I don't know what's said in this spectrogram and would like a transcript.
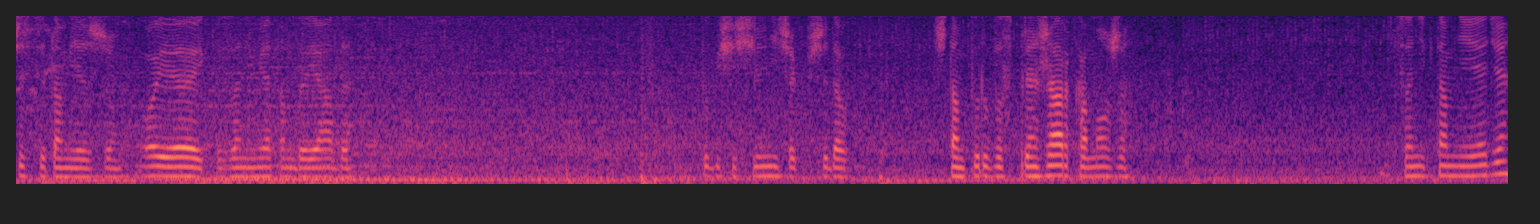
Wszyscy tam jeżdżą. Ojejku, zanim ja tam dojadę. Tu by się silniczek przydał. Czy tam turbosprężarka może? Co, nikt tam nie jedzie?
